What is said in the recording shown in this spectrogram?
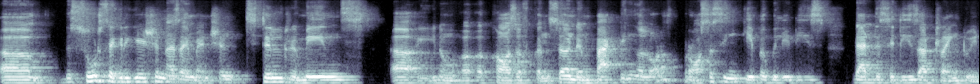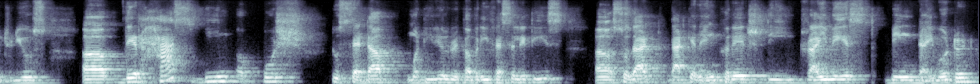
um, the source segregation, as I mentioned, still remains uh, you know, a, a, cause of concern, impacting a lot of processing capabilities that the cities are trying to introduce. Uh, there has been a push to set up material recovery facilities uh, so that that can encourage the dry waste being diverted.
